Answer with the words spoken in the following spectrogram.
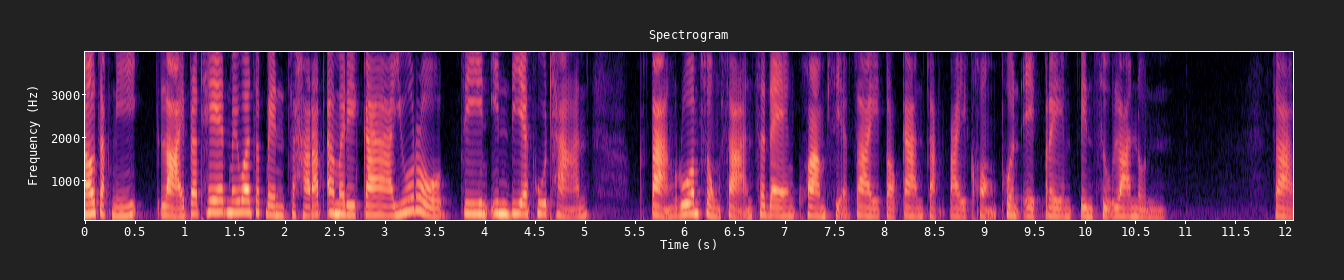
นอกจากนี้หลายประเทศไม่ว่าจะเป็นสหรัฐอเมริกา ยุโรป จีน อินเดียภูฐาน ต่างร่วมส่งสารแสดงความเสียใจต่อการจากไปของพลเอกเปรมตินสุรานนท์จาก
